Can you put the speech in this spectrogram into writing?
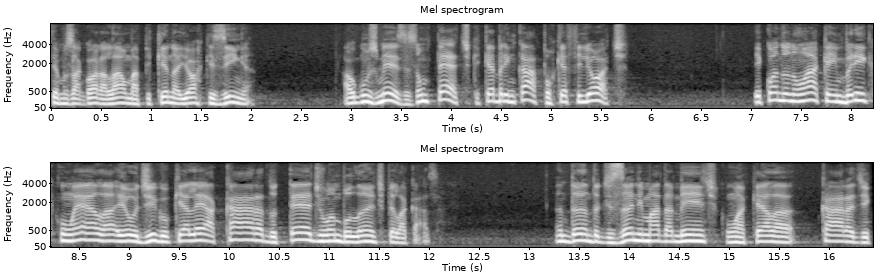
temos agora lá uma pequena Yorkzinha, alguns meses, um pet que quer brincar porque é filhote. E quando não há quem brinque com ela, eu digo que ela é a cara do tédio ambulante pela casa. Andando desanimadamente com aquela cara de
